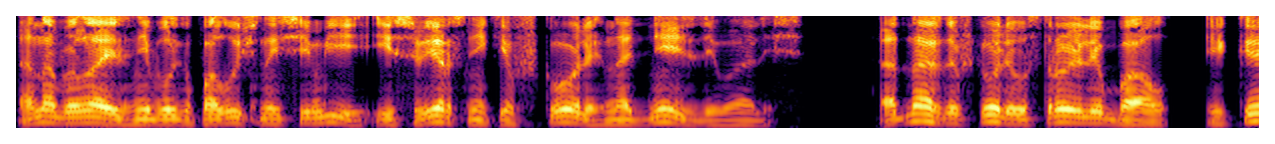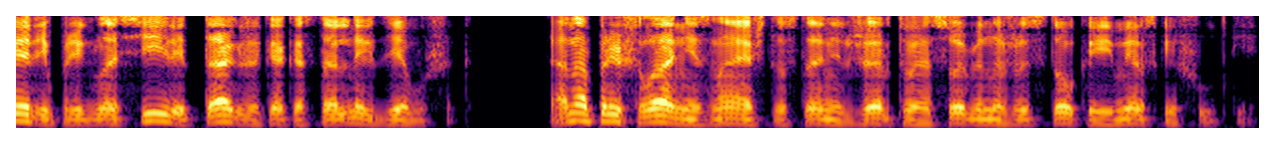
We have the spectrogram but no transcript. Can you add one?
Она была из неблагополучной семьи, и сверстники в школе над ней издевались. Однажды в школе устроили бал, и Кэрри пригласили так же, как остальных девушек. Она пришла, не зная, что станет жертвой особенно жестокой и мерзкой шутки.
